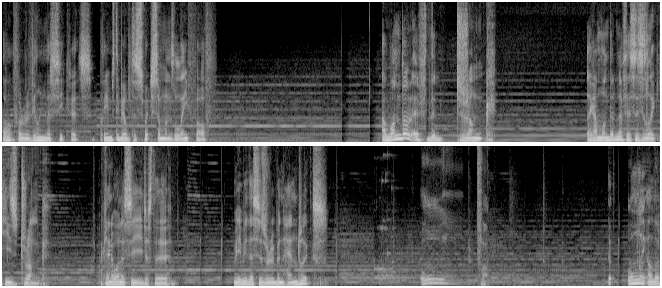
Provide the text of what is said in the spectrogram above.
Thought for revealing their secrets. Claims to be able to switch someone's life off. I wonder if the drunk. Like, I'm wondering if this is like he's drunk. I kind of want to see just the. Maybe this is Ruben Hendricks. Oh, fuck. The only other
